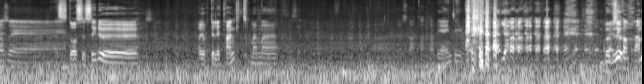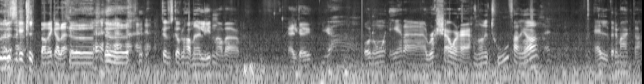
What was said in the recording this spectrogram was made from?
Ellers eh, Da syns jeg du har gjort det litt trangt, men eh, time. Ja. Men hvis, men hvis du skal klippe vekk alle øh, øh. Du skal vel ha med den lyden av uh, Helgøy. Ja. Og nå er det rush hour her. Nå er det to ferger. Helvete, Magda.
